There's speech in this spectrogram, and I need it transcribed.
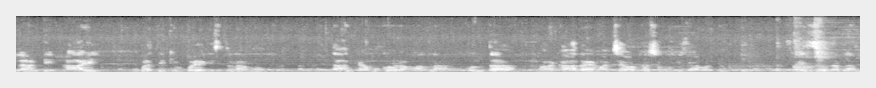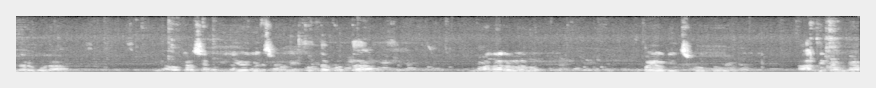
ఇలాంటి ఆయిల్ ఉత్పత్తికి ఉపయోగిస్తున్నామో దానికి అమ్ముకోవడం వలన కొంత మనకు ఆదాయం వచ్చే అవకాశం ఉంది కాబట్టి రైతు సోదరులందరూ కూడా ఈ అవకాశాన్ని వినియోగించుకొని కొత్త కొత్త వనరులను ఉపయోగించుకుంటూ ఆర్థికంగా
